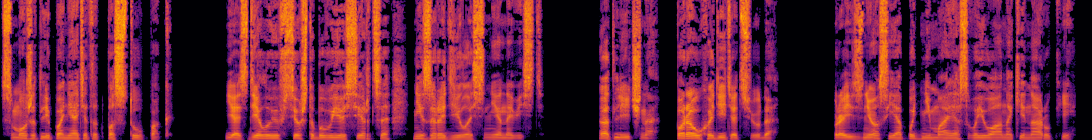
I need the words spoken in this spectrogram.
Сможет ли понять этот поступок? Я сделаю все, чтобы в ее сердце не зародилась ненависть. Отлично, пора уходить отсюда, произнес я, поднимая свою Анаки на руки.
